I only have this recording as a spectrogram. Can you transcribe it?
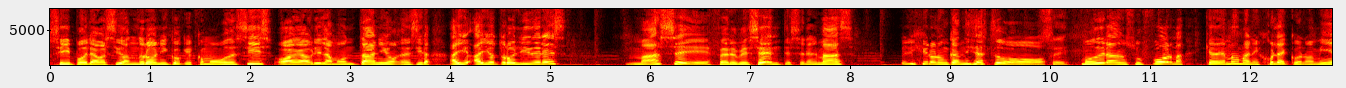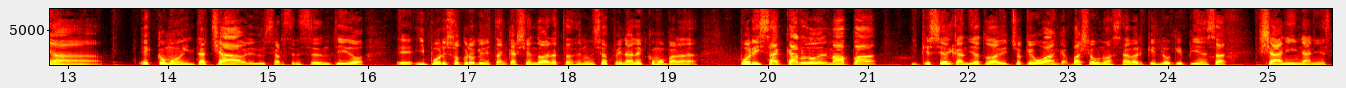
sí, podría haber sido Andrónico, que es como vos decís, o a Gabriela Montaño, es decir, hay, hay otros líderes más eh, efervescentes en el MAS, eligieron un candidato moderado en su forma, que además manejó la economía, es como intachable Luis Arce en ese sentido, eh, y por eso creo que le están cayendo ahora estas denuncias penales como para por ahí sacarlo del mapa y que sea el candidato David Choquehuanca. Vaya uno a saber qué es lo que piensa Janine Áñez.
